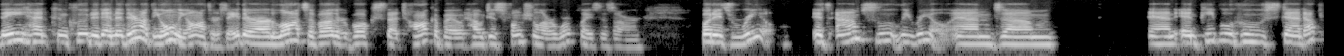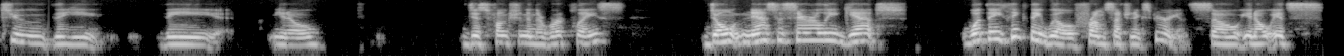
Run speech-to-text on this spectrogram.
they had concluded, and they're not the only authors, eh? there are lots of other books that talk about how dysfunctional our workplaces are, but it's real. It's absolutely real. And, um, and and people who stand up to the the you know dysfunction in their workplace don't necessarily get what they think they will from such an experience so you know it's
